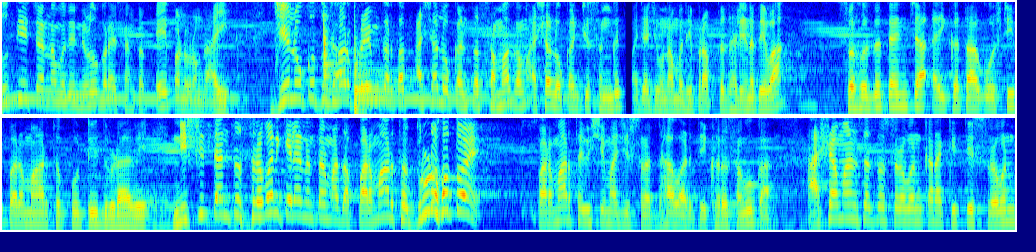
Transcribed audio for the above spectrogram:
द्वितीय चरणामध्ये निळोबराय सांगतात ए पांडुरंग ऐक. जे लोक तुझ्यावर प्रेम करतात अशा लोकांचा समागम अशा लोकांची संगत माझ्या जीवनामध्ये प्राप्त झाली ना देवा? सहज त्यांच्या ऐकता गोष्टी परमार्थ कोटी दृढावे. निश्चित त्यांचं श्रवण केल्यानंतर माझा परमार्थ दृढ होतोय. परमार्थाविषयी माझी श्रद्धा वाढते. खरं सांगू का? अशा माणसाचं श्रवण करा की ते श्रवण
